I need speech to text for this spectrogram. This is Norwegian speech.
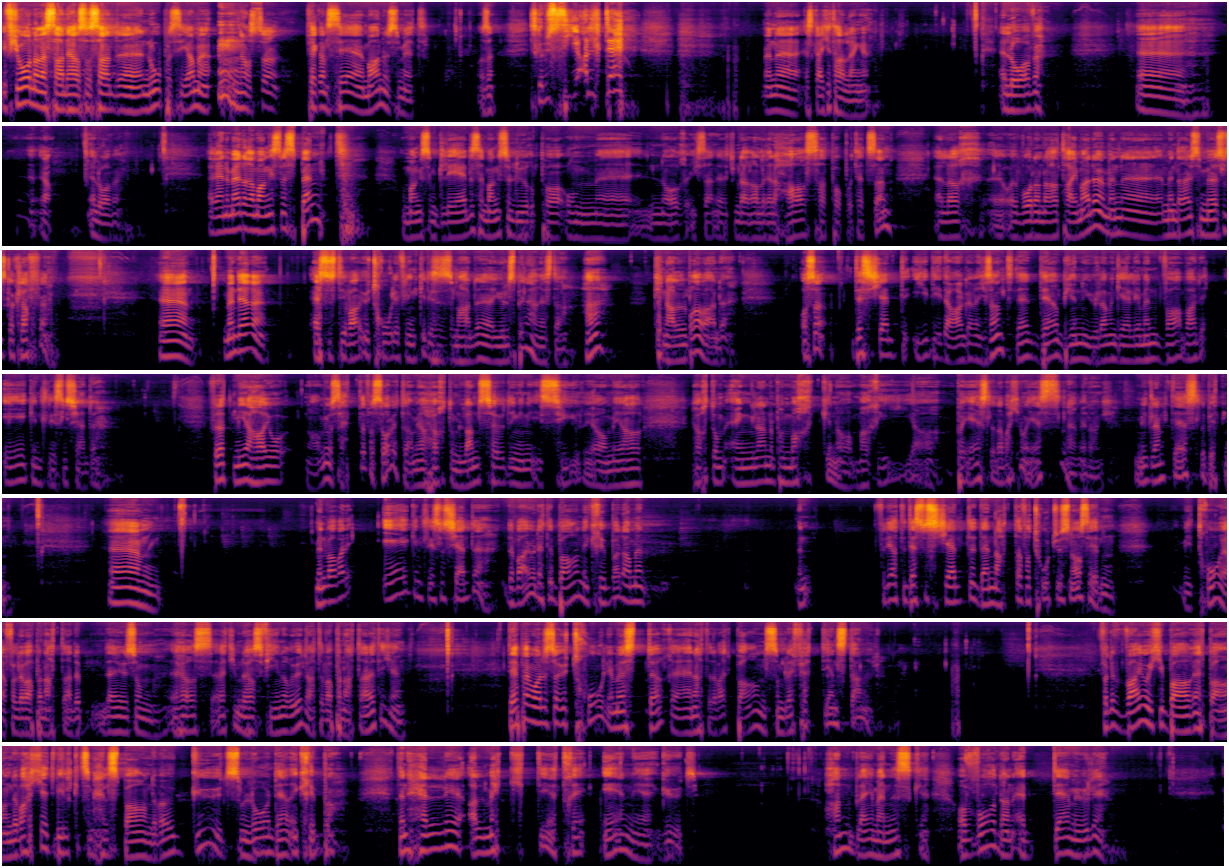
I fjor når jeg satt her, så satt noe på sida meg, og så fikk han se manuset mitt. Og så Skal du si alt det?! Men eh, jeg skal ikke ta det lenge. Jeg lover. Eh, ja, jeg lover. Jeg regner med det er mange som er spent, og mange som gleder seg, mange som lurer på om eh, når ikke sant? Jeg vet ikke om dere allerede har satt på potetsene, eller eh, hvordan dere har tima det, men, eh, men det er jo så mye som skal klaffe. Eh, men dere, jeg syns de var utrolig flinke, disse som hadde julespill her i stad. Knallbra var det. Og så, Det skjedde i de dager. ikke sant? Det, der begynner juleevangeliet. Men hva var det egentlig som skjedde? For at vi har jo nå har vi jo sett det, for så vidt. da. Vi har hørt om landshøvdingene i Syria, og vi har hørt om englene på marken og Maria på eselet. Det var ikke noe esel her i dag. Vi glemte eselbiten. Um, men hva var det egentlig som skjedde? Det var jo dette barnet i krybba der, men, men fordi at det som skjedde den natta for 2000 år siden Vi tror iallfall det var på natta. Det, det er jo som, høres, jeg vet ikke om det høres finere ut at det var på natta. jeg vet ikke. Det er på en måte så utrolig mye større enn at det var et barn som ble født i en stall. For det var jo ikke bare et barn. Det var ikke et hvilket som helst barn. Det var jo Gud som lå der i krybba. Den hellige, allmektige, treenige Gud. Han ble menneske. Og hvordan er det mulig?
